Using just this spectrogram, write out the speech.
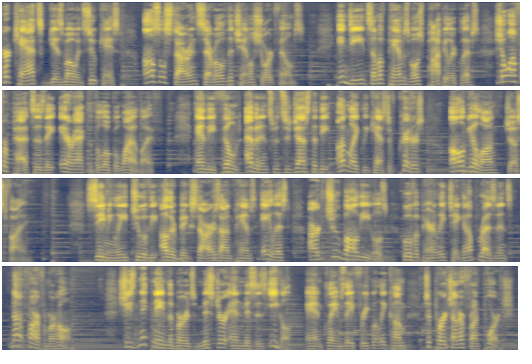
Her cats Gizmo and Suitcase also star in several of the channel short films. Indeed some of Pam's most popular clips show off her pets as they interact with the local wildlife and the filmed evidence would suggest that the unlikely cast of critters all get along just fine. Seemingly two of the other big stars on Pam's a-list are two bald eagles who have apparently taken up residence not far from her home She's nicknamed the birds Mr. and Mrs. Eagle and claims they frequently come to perch on her front porch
